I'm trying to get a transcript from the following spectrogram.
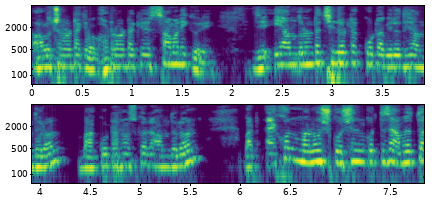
আলোচনাটাকে বা ঘটনাটাকে সামারি করি যে এই আন্দোলনটা ছিল একটা কোটা বিরোধী আন্দোলন বা কোটা সংস্কারের আন্দোলন বাট এখন মানুষ কোশ্চেন করতেছে আমাদের তো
